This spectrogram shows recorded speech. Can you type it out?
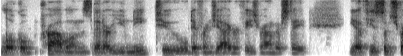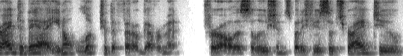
local problems that are unique to different geographies around our state. You know, if you subscribe to that, you don't look to the federal government for all the solutions. But if you subscribe to,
